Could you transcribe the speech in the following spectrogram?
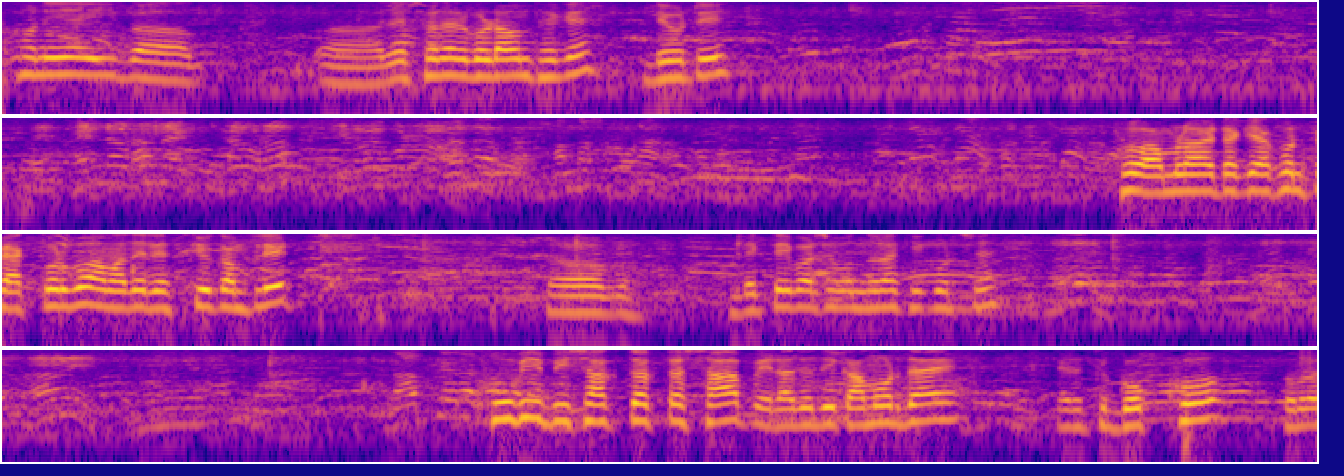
এখনই এই রেশনের গোডাউন থেকে ডিউটি। তো আমরা এটাকে এখন প্যাক করব, আমাদের রেস্কিউ কমপ্লিট তো দেখতেই পারছ বন্ধুরা কি করছে। খুবই বিষাক্ত একটা সাপ, এরা যদি কামড় দেয়, এটা হচ্ছে গক্ষ। তোমরা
